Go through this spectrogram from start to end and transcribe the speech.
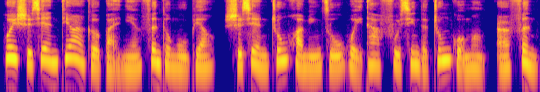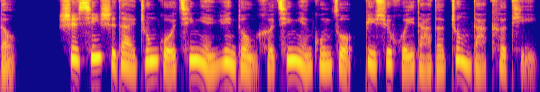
为实现第二个百年奋斗目标、实现中华民族伟大复兴的中国梦而奋斗，是新时代中国青年运动和青年工作必须回答的重大课题。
